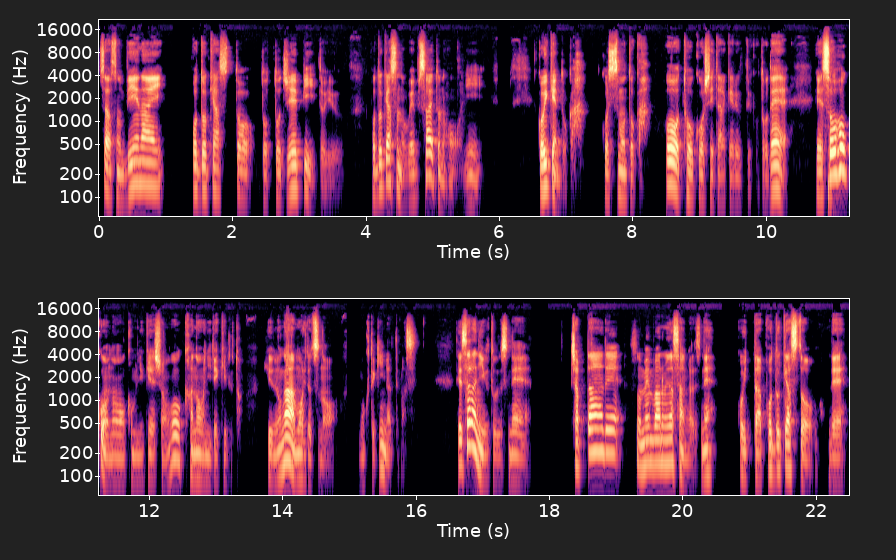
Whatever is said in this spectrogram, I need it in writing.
実はその BNI podcast.jp という、ポッドキャストのウェブサイトの方に、ご意見とか、ご質問とかを投稿していただけるということで、双方向のコミュニケーションを可能にできるというのがもう一つの目的になっています。で、さらに言うとですね、チャプターでそのメンバーの皆さんがですね、こういったポッドキャストで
